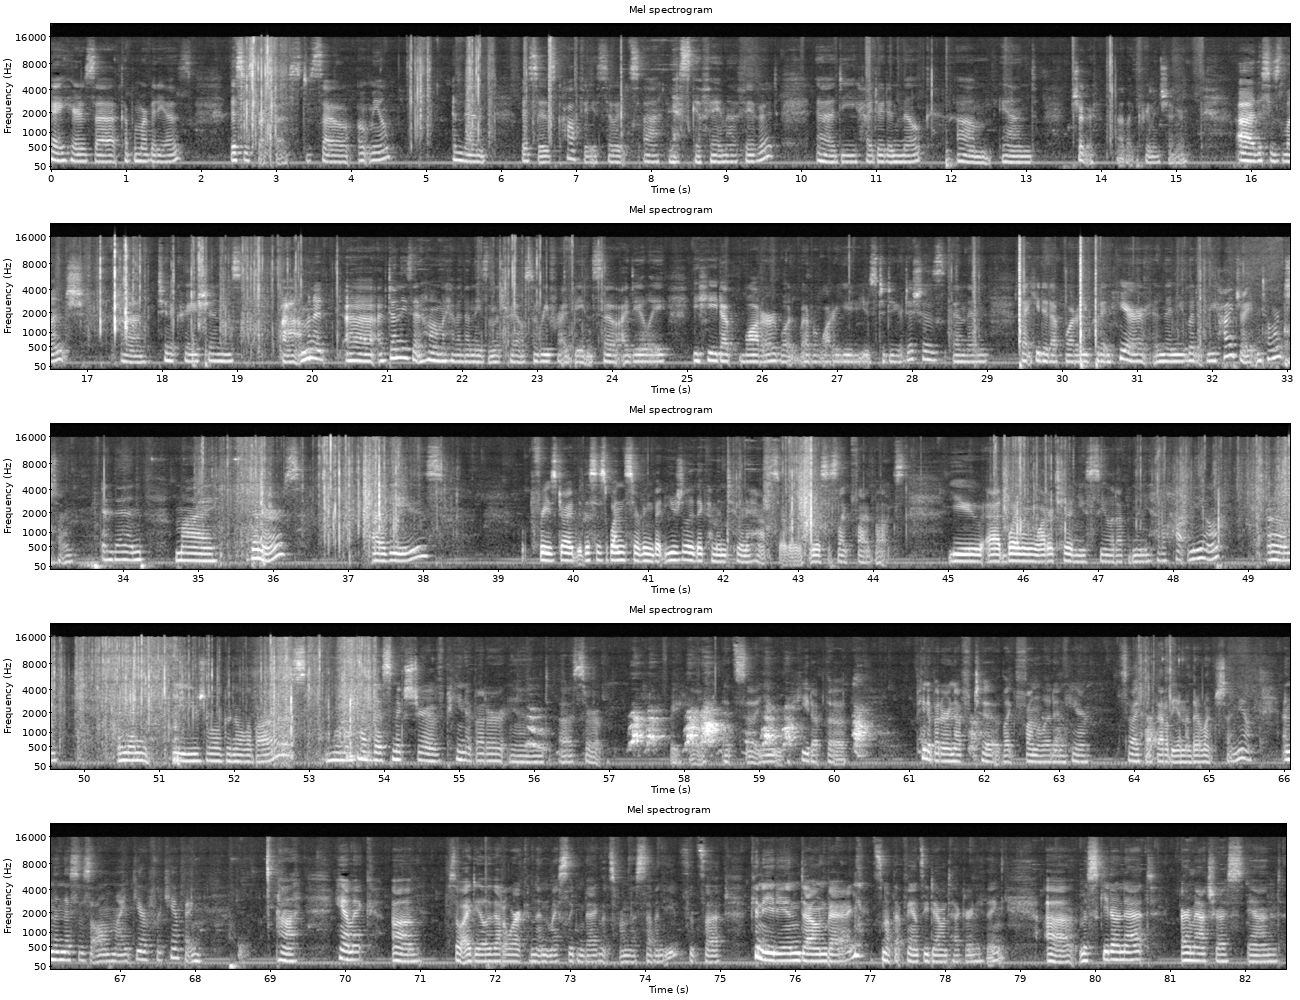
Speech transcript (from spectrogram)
Okay, here's a couple more videos. This is breakfast, so oatmeal, and then this is coffee. So it's uh, Nescafe, my favorite, uh, dehydrated milk, um, and sugar. I like cream and sugar. Uh, this is lunch, uh, tuna creations. Uh, I'm gonna, uh, I've done these at home, I haven't done these on the trail, so refried beans. So ideally, you heat up water, whatever water you use to do your dishes, and then that heated up water you put in here, and then you let it rehydrate until lunchtime. And then my dinners are these freeze dried. This is one serving, but usually they come in two and a half servings, and this is like five bucks. You add boiling water to it and you seal it up, and then you have a hot meal. Um, and then the usual granola bars. And then I have this mixture of peanut butter and uh, syrup right here. It's uh, you heat up the peanut butter enough to like funnel it in here. So I think that'll be another lunchtime meal. And then this is all my gear for camping. Uh, hammock, um, so ideally that'll work. And then my sleeping bag that's from the 70s. It's a Canadian down bag. It's not that fancy down tech or anything. Uh, mosquito net, air mattress, and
